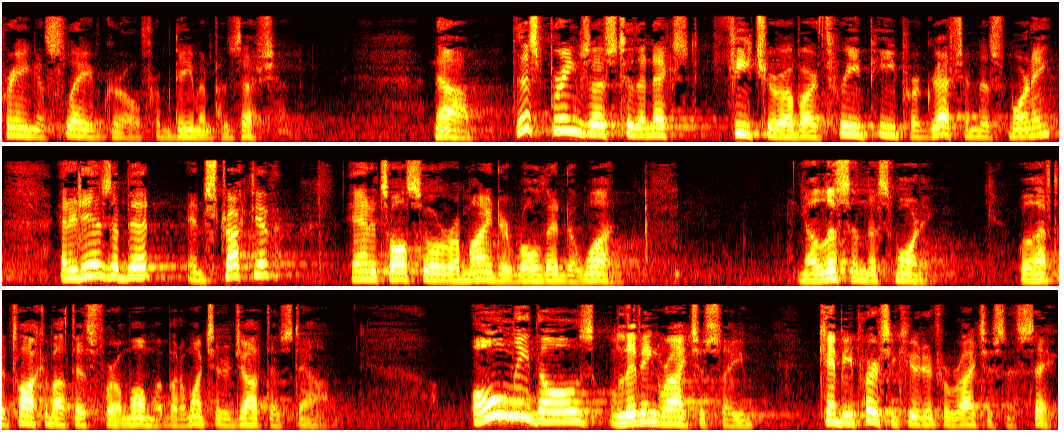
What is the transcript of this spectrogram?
Freeing a slave girl from demon possession. Now, this brings us to the next feature of our 3P progression this morning, and it is a bit instructive, and it's also a reminder rolled into one. Now listen this morning. We'll have to talk about this for a moment, but I want you to jot this down. Only those living righteously can be persecuted for righteousness' sake.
